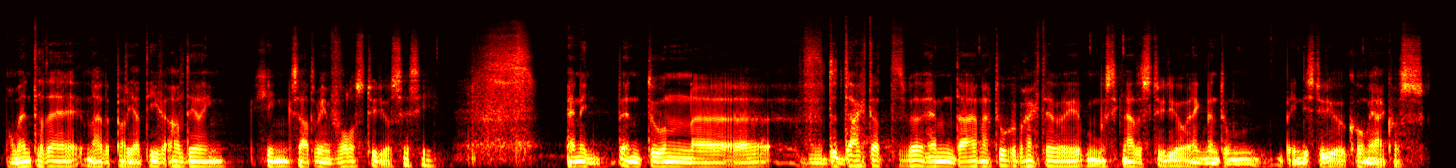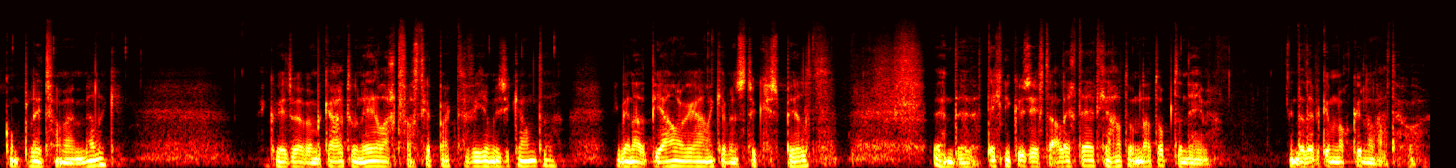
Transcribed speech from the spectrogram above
het moment dat hij naar de palliatieve afdeling ging, zaten we in volle studiosessie. En ik ben toen, eh, de dag dat we hem daar naartoe gebracht hebben, moest ik naar de studio. En ik ben toen in die studio gekomen. Ja, ik was compleet van mijn melk. Ik weet, we hebben elkaar toen heel hard vastgepakt, de vier muzikanten. Ik ben naar de piano gegaan, ik heb een stuk gespeeld. En de technicus heeft de alertheid gehad om dat op te nemen. En dat heb ik hem nog kunnen laten horen.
